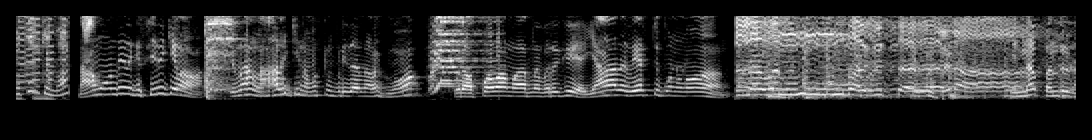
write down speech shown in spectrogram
வச்சிருக்கீங்க. நாம வந்து இதுக்கு சிரிக்கலாம். இருந்தாலும் நாளைக்கு நமக்கு இப்படிதான் நடக்கும். ஒரு அப்பாவா மாறின பிறகு ஏன் அதை வேஸ்ட் பண்ணணும்? என்ன பண்றது?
